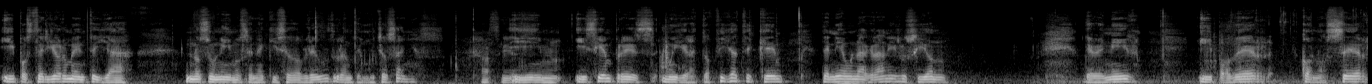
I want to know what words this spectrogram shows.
Y posteriormente ya nos unimos en XW durante muchos años. Así Y, y siempre es muy grato. Fíjate que tenía una gran ilusión de venir y poder conocer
